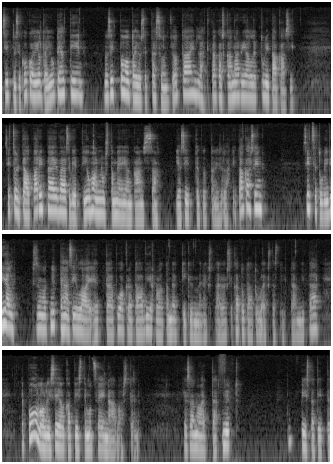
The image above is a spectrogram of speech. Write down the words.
Sitten me se koko ilta juteltiin. No sitten Paul tajusi, että tässä on jotain, lähti takaisin Kanarialle, tuli takaisin. Sitten se oli täällä pari päivää, se vietti juhannusta meidän kanssa ja sitten tota, niin se lähti takaisin. Sitten se tuli vielä, se sanoi, että nyt tehdään sillä lailla, että vuokrataan virroilta mökki kymmeneksi päiväksi ja katsotaan tuleeko tästä yhtään mitään. Ja Paul oli se, joka pisti mut seinää vasten ja sanoi, että nyt pistät itse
